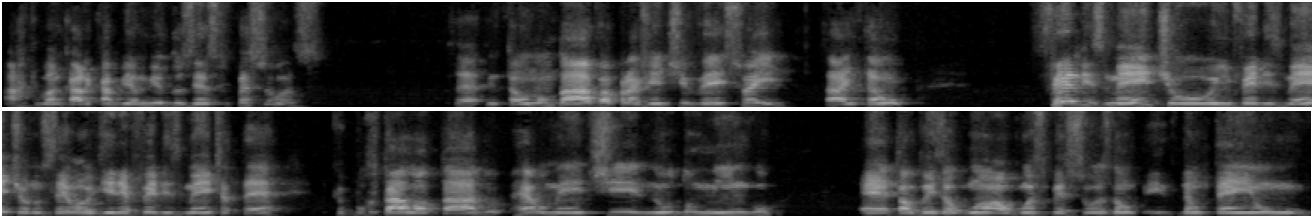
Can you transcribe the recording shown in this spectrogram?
A arquibancada cabia 1.200 pessoas certo? Então não dava para a gente ver isso aí, tá? Então, felizmente ou infelizmente, eu não sei, eu diria felizmente até, que por estar lotado, realmente no domingo, é, talvez alguma, algumas pessoas não, não tenham,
